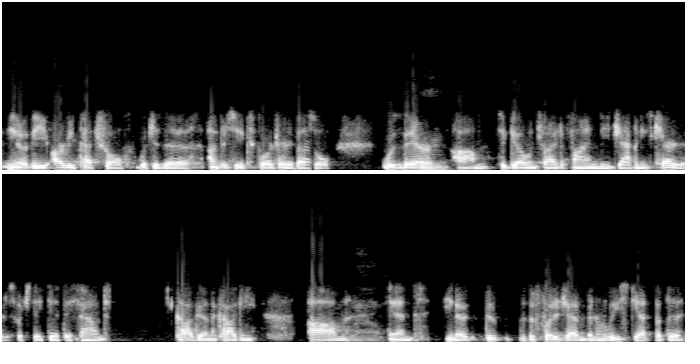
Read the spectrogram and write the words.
you know, the RV Petrel, which is a undersea exploratory vessel, was there mm-hmm. um, to go and try to find the Japanese carriers, which they did. They found Kaga and Akagi. Um, wow. And you know the the footage hadn't been released yet, but the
